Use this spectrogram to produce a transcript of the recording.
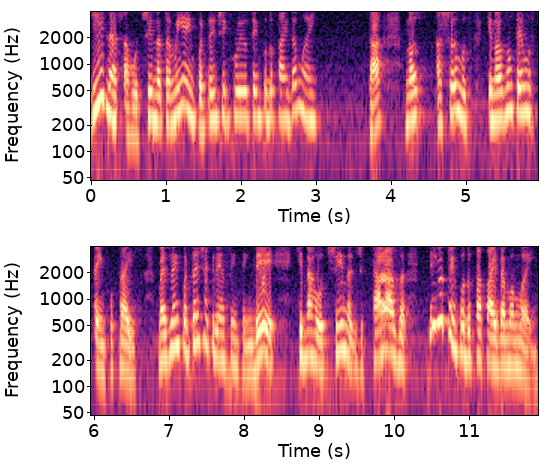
E nessa rotina também é importante incluir o tempo do pai e da mãe. Tá? Nós achamos que nós não temos tempo para isso, mas é importante a criança entender que na rotina de casa tem o tempo do papai e da mamãe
